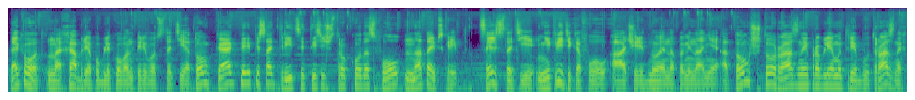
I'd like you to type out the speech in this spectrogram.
Так вот, на Хабре опубликован перевод статьи о том, как переписать 30 тысяч строк кода с Flow на TypeScript. Цель статьи не критика Flow, а очередное напоминание о том, что разные проблемы требуют разных,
